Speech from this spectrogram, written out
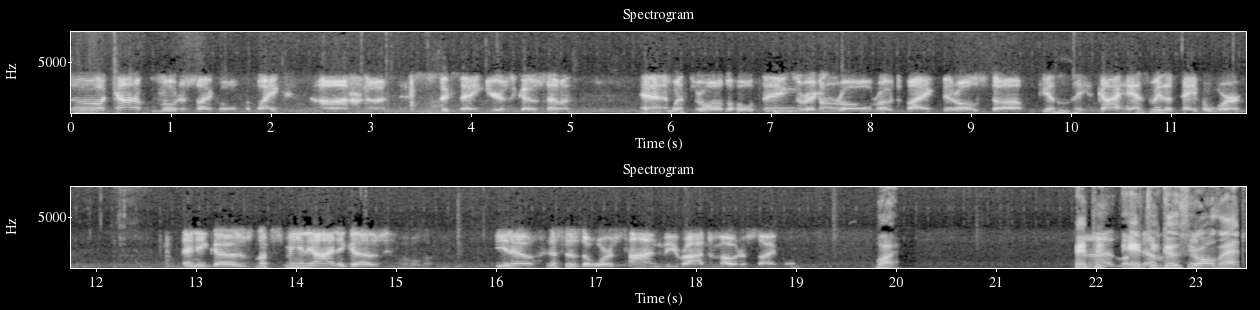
So I got a motorcycle, a bike. Uh, I don't know, six, eight years ago, seven, and I went through all the whole thing, the rigmarole, rode the bike, did all the stuff. Gives the guy hands me the paperwork, and he goes, looks me in the eye, and he goes, "You know, this is the worst time to be riding a motorcycle." Why? After, you go through all that?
